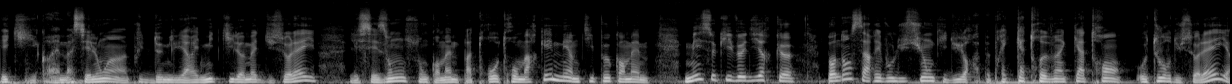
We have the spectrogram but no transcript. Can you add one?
et qui est quand même assez loin, plus de 2 milliards et demi de kilomètres du Soleil, les saisons sont quand même pas trop trop marquées, mais un petit peu quand même. Mais ce qui veut dire que pendant sa révolution qui dure à peu près 84 ans autour du Soleil,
